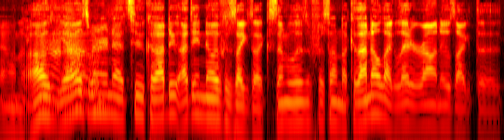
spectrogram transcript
I don't know. I was, yeah, I was wondering that too because I do. I didn't know if it's like like symbolism for something. Because I know like later on it was like the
